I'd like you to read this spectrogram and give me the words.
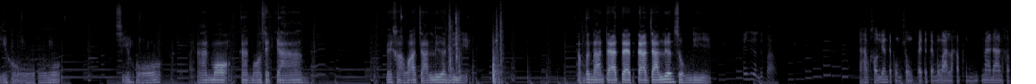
ชีโฮชีโฮการมอ การมอเสร็จยัง ได้ข่าวว่าอาจารย์เลื่อนนี่ทำตั้งนานแต่แต่แต่อาจารย์เลื่อนส่งนี่ใช่เลื่อนหรือเปล่า นะครับเขาเลื่อนแต่ผมส่งไปตั้งแต่เมื่อวานแล้วครับ ผมหน้าด้านครับ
